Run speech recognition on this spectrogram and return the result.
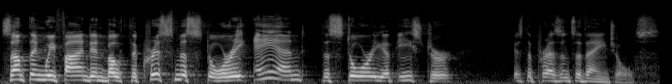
Something we find in both the Christmas story and the story of Easter is the presence of angels.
